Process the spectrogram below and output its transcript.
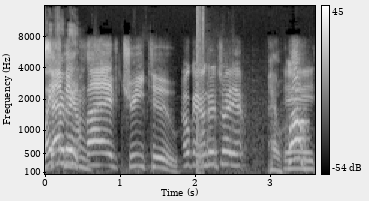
wait for me. five three two. Okay, I'm gonna try it. Oh. Whoa. Uh,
